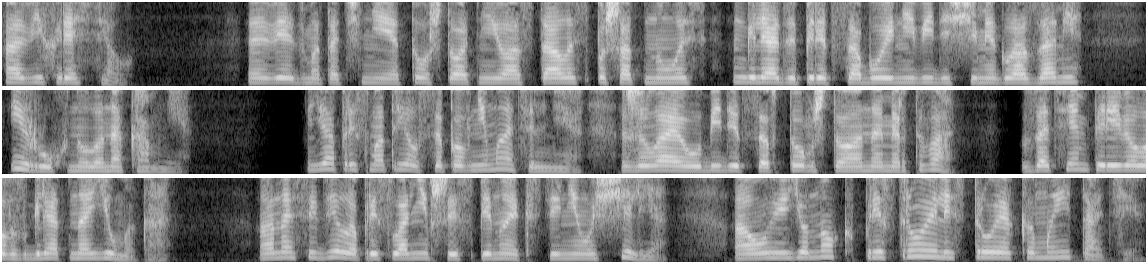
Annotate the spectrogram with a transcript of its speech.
а вихрь осел. Ведьма, точнее, то, что от нее осталось, пошатнулась, глядя перед собой невидящими глазами, и рухнула на камни. Я присмотрелся повнимательнее, желая убедиться в том, что она мертва, затем перевел взгляд на Юмака. Она сидела, прислонившись спиной к стене ущелья, а у ее ног пристроились трое камаитати.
